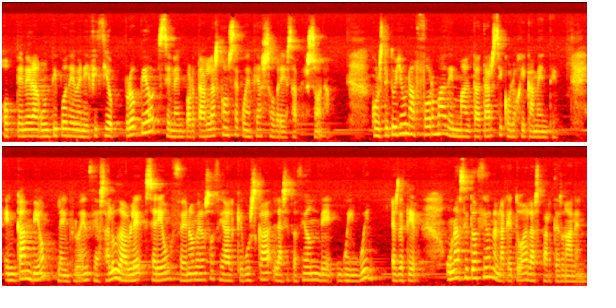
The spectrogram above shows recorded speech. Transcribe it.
obtener algún tipo de beneficio propio sin importar las consecuencias sobre esa persona constituye una forma de maltratar psicológicamente. En cambio, la influencia saludable sería un fenómeno social que busca la situación de win-win, es decir, una situación en la que todas las partes ganen.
